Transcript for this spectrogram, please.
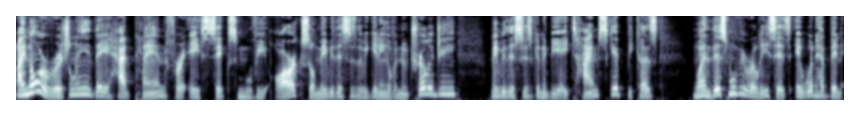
I know originally they had planned for a six movie arc, so maybe this is the beginning of a new trilogy. Maybe this is going to be a time skip because when this movie releases, it would have been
